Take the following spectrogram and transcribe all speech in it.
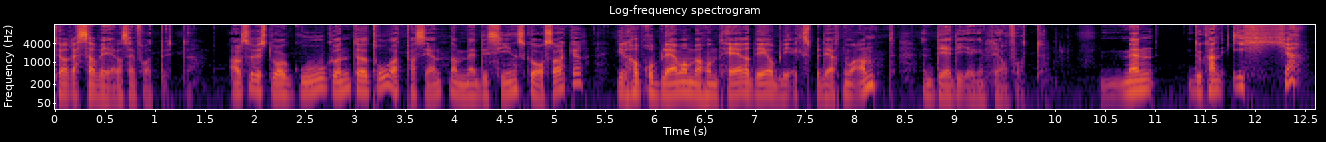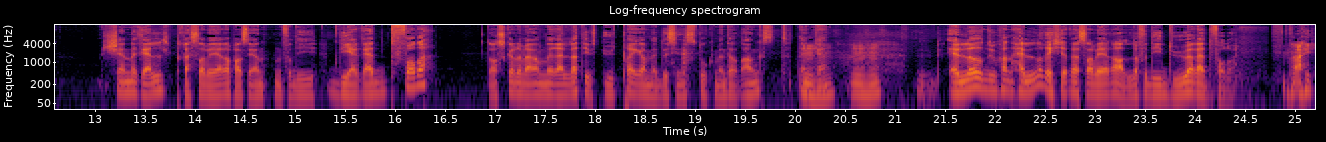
til å reservere seg for et bytte. Altså hvis du har god grunn til å tro at pasienten av medisinske årsaker vil ha problemer med å håndtere det å bli ekspedert noe annet enn det de egentlig har fått. Men du kan ikke generelt reservere pasienten fordi de er redd for det. Da skal det være en relativt utprega medisinsk dokumentert angst, tenker jeg. Mhm, mhm. Eller du kan heller ikke reservere alle fordi du er redd for det. Nei.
